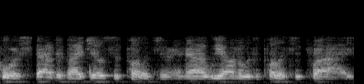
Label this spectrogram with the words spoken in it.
course, founded by Joseph Pulitzer, and uh, we all know what the Pulitzer Prize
